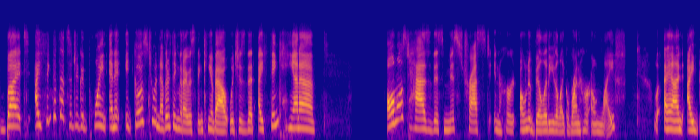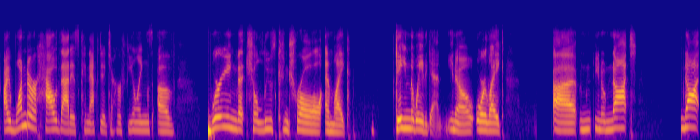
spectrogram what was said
but I think that that's such a good point, and it it goes to another thing that I was thinking about, which is that I think Hannah almost has this mistrust in her own ability to like run her own life and i i wonder how that is connected to her feelings of worrying that she'll lose control and like gain the weight again you know or like uh you know not not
